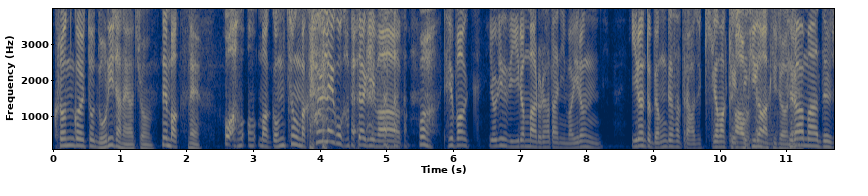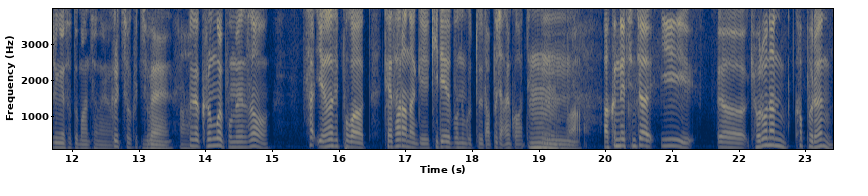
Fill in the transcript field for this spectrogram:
그런 걸 또 노리잖아요, 좀. 근데 막 네. 어, 어, 막 엄청 막 설레고 갑자기 막 와 대박 여기서 이런 말을 하다니 막 이런 이런 또 명대사들 아주 기가 막히게 아, 써 기가. 막히죠. 네. 드라마들 중에서도 많잖아요. 그렇죠 그렇죠 네. 아, 그러니까 그런 걸 보면서 사, 연애 세포가 되살아나길 기대해 보는 것도 나쁘지 않을 것 같아요 음. 음. 아 근데 진짜 이 어, 결혼한 커플은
